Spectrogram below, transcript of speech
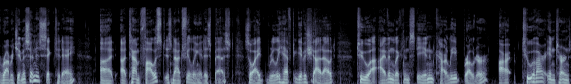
Robert Jimison is sick today. Uh, uh, Tom Faust is not feeling at his best. So I really have to give a shout out to uh, Ivan Lichtenstein and Carly Broder, our two of our interns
